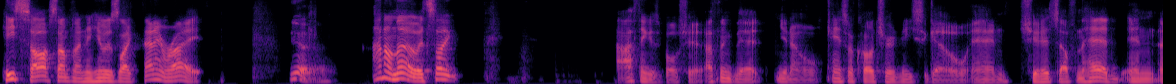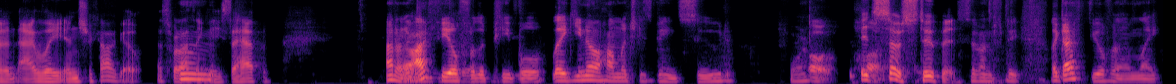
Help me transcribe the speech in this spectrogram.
he saw something and he was like, "That ain't right." Yeah. I don't know. It's like I think it's bullshit. I think that you know cancel culture needs to go and shoot itself in the head in an alley in Chicago. That's what I think Um, needs to happen. I don't know. I feel for the people. Like you know how much he's being sued for. Oh, It's huh. so stupid. 750. Like I feel for them. Like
